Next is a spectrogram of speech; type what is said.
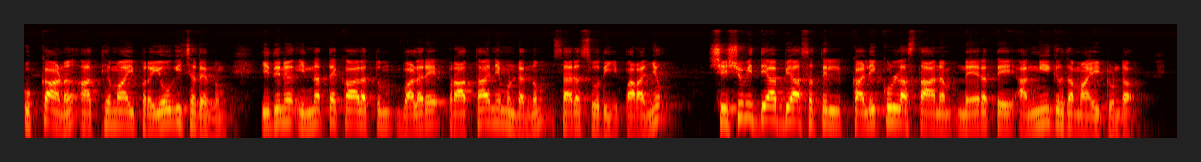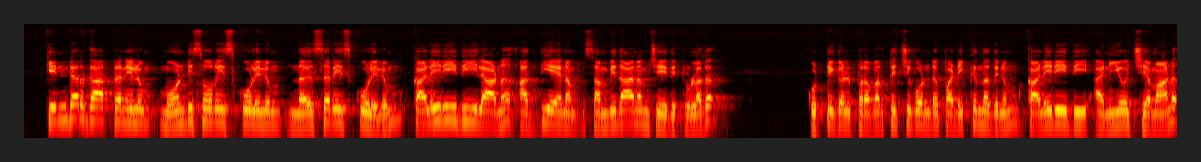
കുക്കാണ് ആദ്യമായി പ്രയോഗിച്ചതെന്നും ഇതിന് ഇന്നത്തെ കാലത്തും വളരെ പ്രാധാന്യമുണ്ടെന്നും സരസ്വതി പറഞ്ഞു. ശിശുവിദ്യാഭ്യാസത്തിൽ കളിക്കുള്ള സ്ഥാനം നേരത്തെ അംഗീകൃതമായിട്ടുണ്ട്. കിൻഡർ ഗാർട്ടനിലും മോണ്ടിസോറി സ്കൂളിലും നഴ്സറി സ്കൂളിലും കളിരീതിയിലാണ് അധ്യയനം സംവിധാനം ചെയ്തിട്ടുള്ളത്. കുട്ടികൾ പ്രവർത്തിച്ചുകൊണ്ട് പഠിക്കുന്നതിനും കളിരീതി അനുയോജ്യമാണ്.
